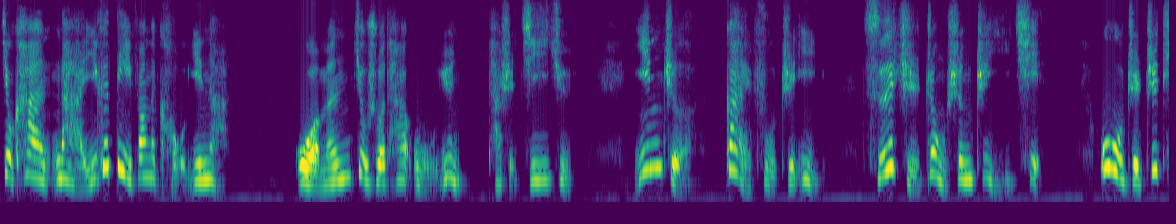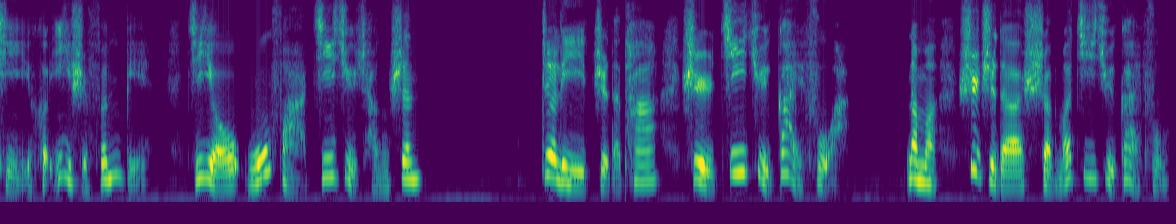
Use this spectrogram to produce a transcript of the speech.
就看哪一个地方的口音啊，我们就说它五蕴，它是积聚。因者盖覆之意，此指众生之一切物质之体和意识分别，即由无法积聚成身。这里指的它是积聚盖覆啊，那么是指的什么积聚盖覆？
